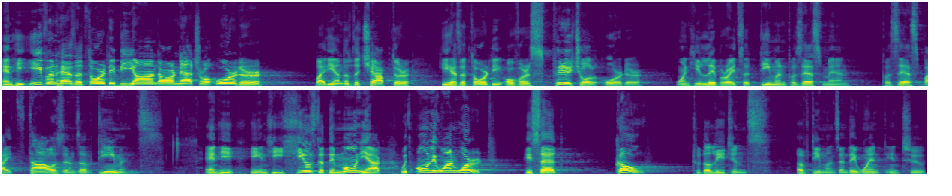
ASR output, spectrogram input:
and he even has authority beyond our natural order. By the end of the chapter, he has authority over spiritual order when he liberates a demon possessed man possessed by thousands of demons and he, he, and he heals the demoniac with only one word. He said, Go to the legions of demons. And they went into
